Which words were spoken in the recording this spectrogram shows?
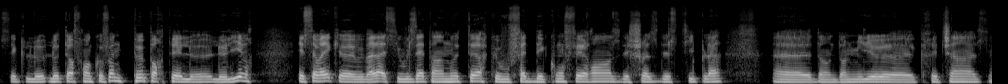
C'est que l'auteur francophone peut porter le, livre. Et c'est vrai que voilà, si vous êtes un auteur, que vous faites des conférences, des choses de ce type-là, euh, dans, le milieu chrétien, si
